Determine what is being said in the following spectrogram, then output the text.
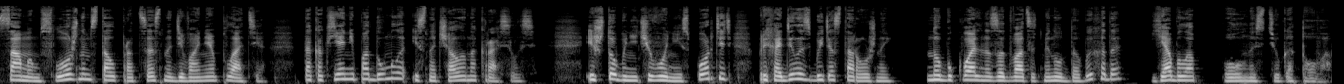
Самым сложным стал процесс надевания платья, так как я не подумала и сначала накрасилась. И чтобы ничего не испортить, приходилось быть осторожной. Но буквально за 20 минут до выхода я была полностью готова.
